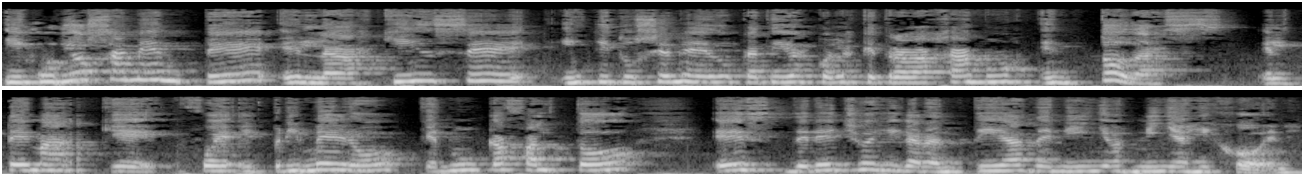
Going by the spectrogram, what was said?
Y curiosamente, en las 15 instituciones educativas con las que trabajamos, en todas, el tema que fue el primero, que nunca faltó, es derechos y garantías de niños, niñas y jóvenes.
